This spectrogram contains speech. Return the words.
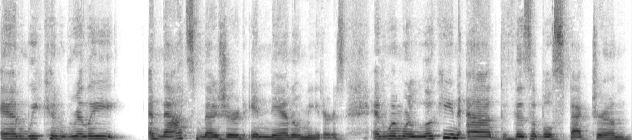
And we can really and that's measured in nanometers. And when we're looking at the visible spectrum,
